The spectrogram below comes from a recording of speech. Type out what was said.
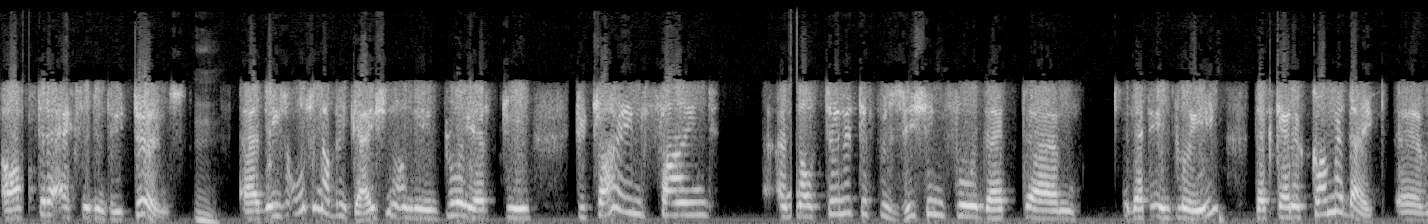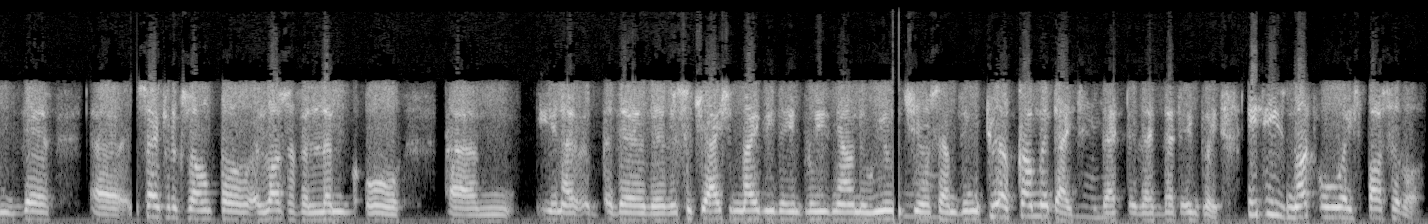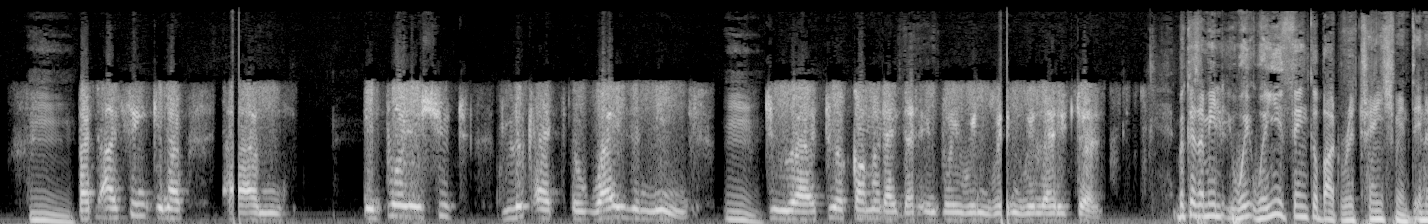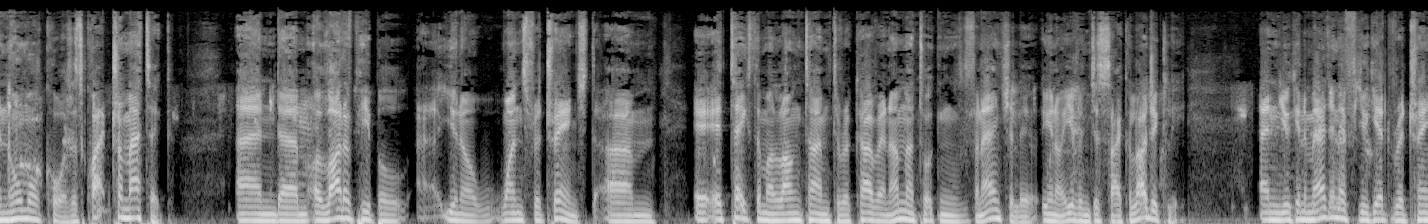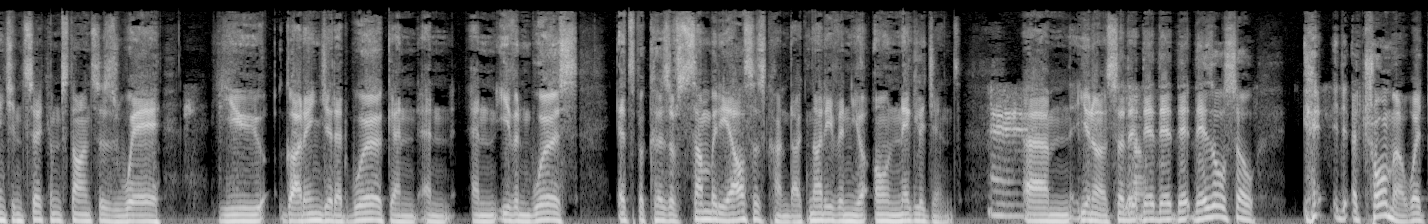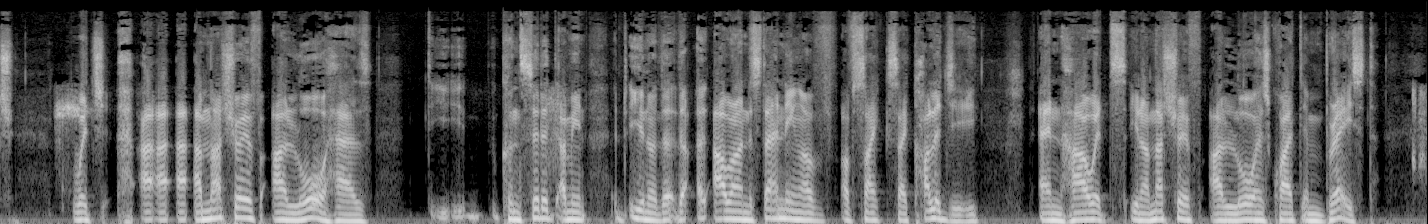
after an accident returns, Mm. uh, there is also an obligation on the employer to to try and find an alternative position for that um, that employee that can accommodate um, the, uh, say, for example, loss of a limb or, um, you know, the, the, the situation, maybe the employee is now in a wheelchair or something, to accommodate that, that, that employee. It is not always possible. Mm. But I think, you know, um, employers should look at the ways and means Mm. to uh, to accommodate that employee when, when will they return. Because I mean, w- when you think about retrenchment in a normal cause, it's quite traumatic, and um, a lot of people, uh, you know, once retrenched, um, it, it takes them a long time to recover. And I'm not talking financially, you know, even just psychologically. And you can imagine if you get retrenched in circumstances where you got injured at work, and and and even worse, it's because of somebody else's conduct, not even your own negligence. Um, you know, so there, there, there, there's also a trauma which which I, I, I'm not sure if our law has considered. I mean, you know, the, the our understanding of of psych, psychology and how it's you know, I'm not sure if our law has quite embraced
